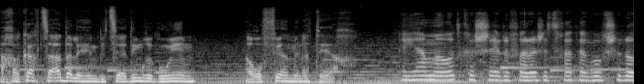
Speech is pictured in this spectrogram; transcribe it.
אחר כך צעד עליהם בצעדים רגועים הרופא המנתח. היה מאוד קשה לפרש את שפת הגוף שלו.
